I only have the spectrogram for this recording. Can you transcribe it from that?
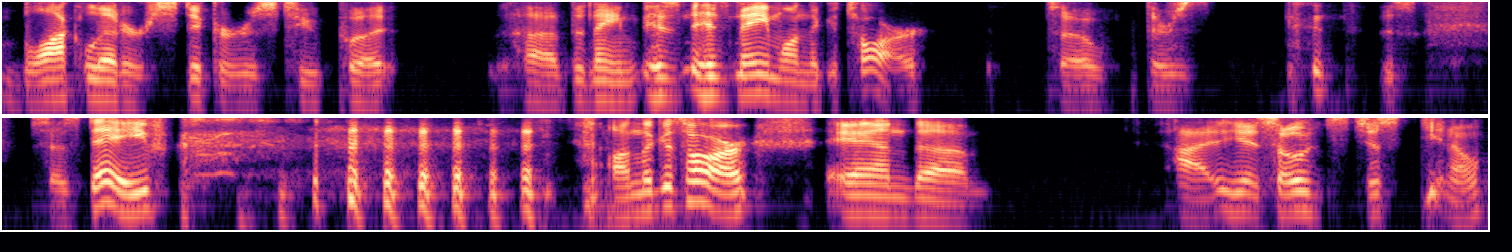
block letter stickers to put uh, the name his his name on the guitar. So there's this says Dave on the guitar, and um, I yeah, so it's just you know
